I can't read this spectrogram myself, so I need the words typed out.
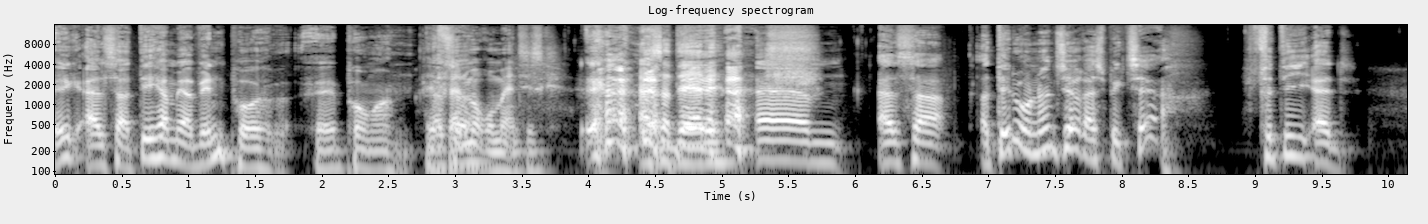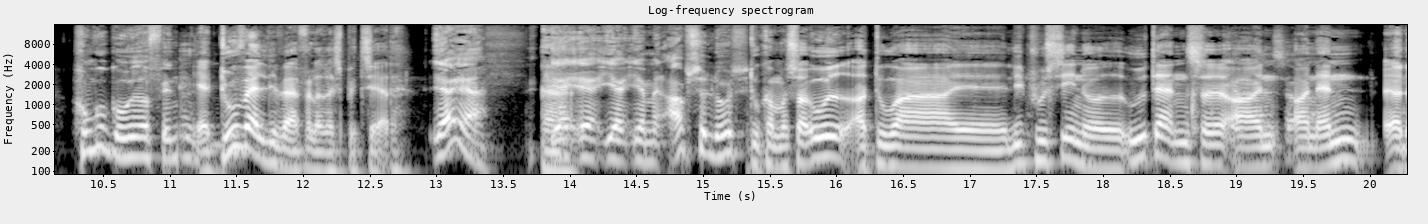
Ikke? Altså, det her med at vente på, øh, på mig. Det er altså, fandme romantisk. altså, det er det. øhm, altså, og det er du jo nødt til at respektere. Fordi at Hun kunne gå ud og finde... Ja, du valgte i hvert fald at respektere det. Ja, ja. Ja, ja, ja, ja jamen absolut. Du kommer så ud, og du har øh, lige pludselig noget uddannelse, og en, og en anden, og,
